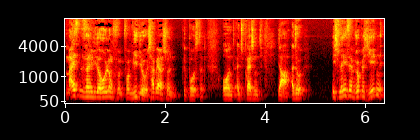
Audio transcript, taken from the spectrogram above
Meistens ist es eine Wiederholung vom, vom Video. Ich habe ja schon gepostet. Und entsprechend, ja, also ich lese wirklich jeden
